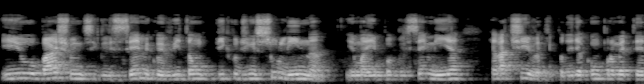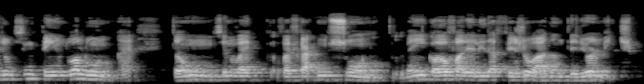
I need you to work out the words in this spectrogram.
E o baixo índice glicêmico evita um pico de insulina e uma hipoglicemia relativa, que poderia comprometer o desempenho do aluno, né? Então, você não vai, vai ficar com sono, tudo bem? Igual eu falei ali da feijoada anteriormente.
